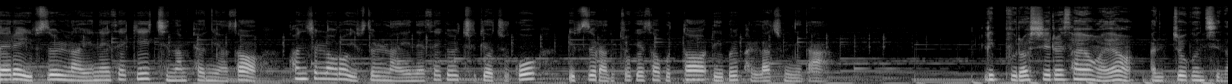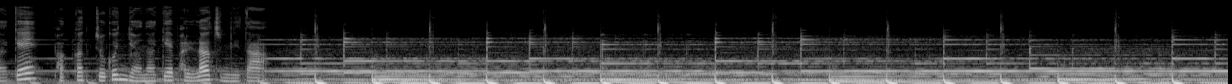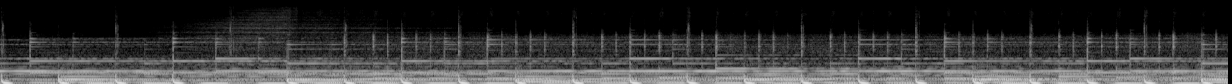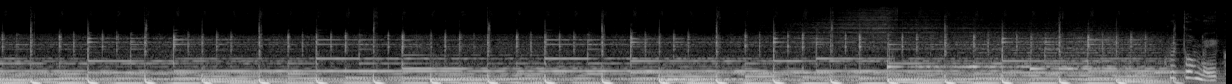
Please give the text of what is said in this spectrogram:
모델의 입술 라인의 색이 진한 편이어서 컨실러로 입술 라인의 색을 죽여주고 입술 안쪽에서부터 립을 발라줍니다. 립 브러쉬를 사용하여 안쪽은 진하게 바깥쪽은 연하게 발라줍니다.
